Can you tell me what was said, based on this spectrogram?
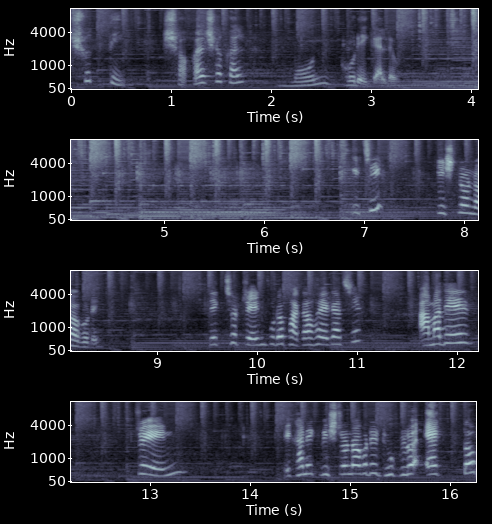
সত্যি, সকাল সকাল মন ভরে গেল। গেছি কৃষ্ণনগরে। দেখছ, ট্রেন পুরো ফাঁকা হয়ে গেছে। আমাদের ট্রেন এখানে কৃষ্ণনগরে ঢুকলো একদম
